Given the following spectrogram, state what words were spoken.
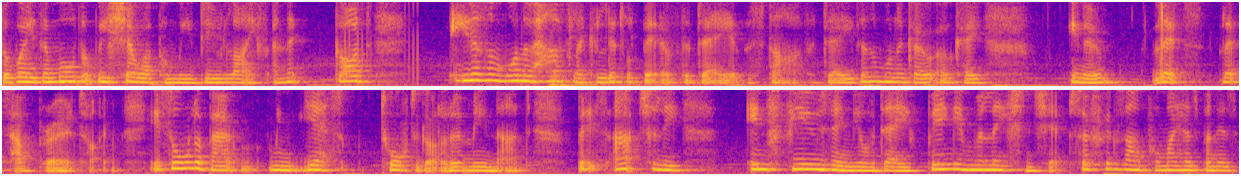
the way the more that we show up and we do life and that God he doesn't want to have like a little bit of the day at the start of the day. He doesn't want to go, okay, you know, let's let's have prayer time. It's all about I mean, yes, talk to God, I don't mean that, but it's actually infusing your day, being in relationship. So, for example, my husband is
